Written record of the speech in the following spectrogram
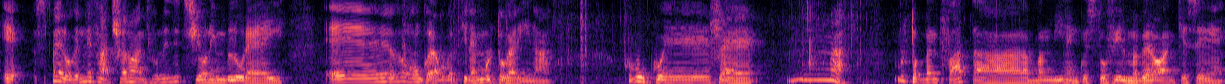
e spero che ne facciano anche un'edizione in Blu-ray. E comunque la copertina è molto carina. Comunque cioè mm, molto ben fatta la bambina in questo film però anche se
